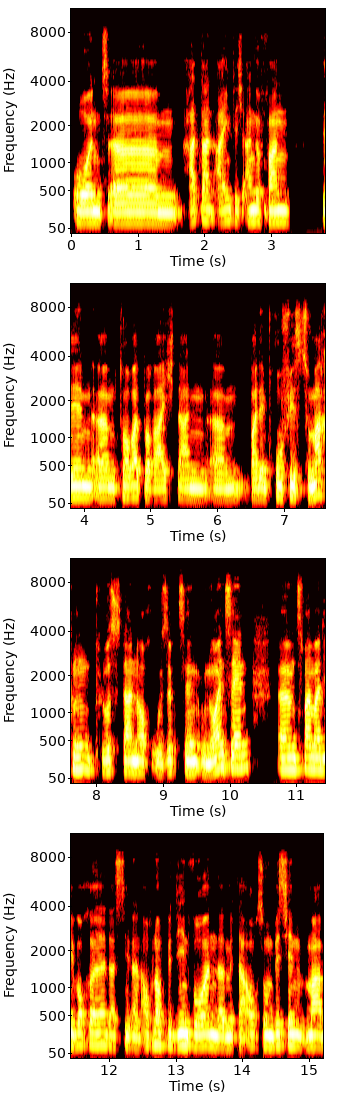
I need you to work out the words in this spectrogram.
und ähm, hat dann eigentlich angefangen, den ähm, Torwartbereich dann ähm, bei den Profis zu machen, plus dann noch U17, U19 ähm, zweimal die Woche, dass die dann auch noch bedient wurden, damit da auch so ein bisschen mal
